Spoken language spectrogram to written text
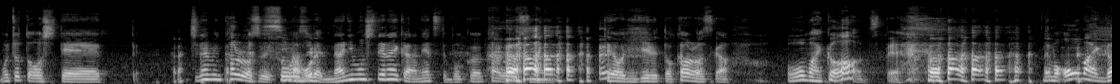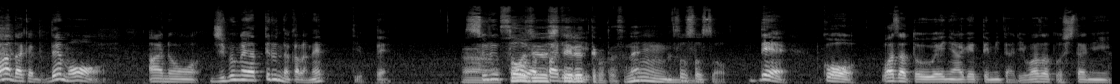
もうちょっと押して」って。ちなみにカルロス今俺何もしてないからねっつって僕がカルロスの手を 握るとカルロスが「オーマイガー」っつって。でも「オーマイガー」だけどでもあの自分がやってるんだからねって言って。するとやっぱり、ね、うん、そうそうそう。でこうわざと上に上げてみたりわざと下に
